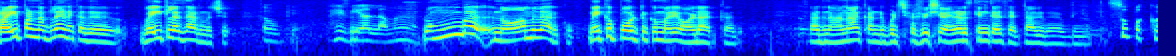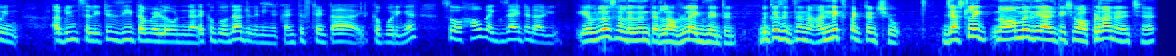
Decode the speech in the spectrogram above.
ட்ரை பண்ணதில் எனக்கு அது வெயிட்லெஸ்ஸாக இருந்துச்சு. ஓகே ஹெவியாக இல்லாமல் ரொம்ப நார்மலாக இருக்கும். மேக்கப் போட்டிருக்க மாதிரி ஆடாக இருக்காது. ஸோ அது நானாக கண்டுபிடிச்ச ஒரு விஷயம். என்னோட ஸ்கின் கலர் செட் ஆகுது அப்படிங்கிறது சூப்பர் குயின் அப்படின்னு சொல்லிட்டு ஜி தமிழில் ஒன்று நடக்க போகுது. அதில் நீங்கள் கண்டஸ்டண்ட்டாக இருக்க போகிறீங்க so how excited are you எவ்வளோ சொல்கிறதுன்னு தெரில அவ்வளோ excited because it's an unexpected show just like normal reality show அப்படி தான் நினச்சேன்.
